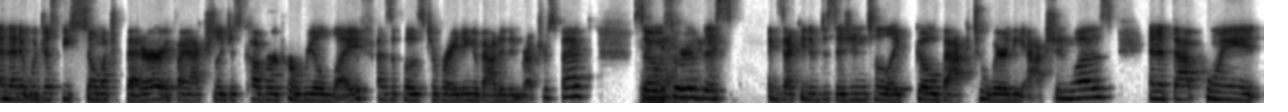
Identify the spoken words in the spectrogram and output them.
and that it would just be so much better if I actually just covered her real life as opposed to writing about it in retrospect. So, yeah. sort of this executive decision to like go back to where the action was. And at that point,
